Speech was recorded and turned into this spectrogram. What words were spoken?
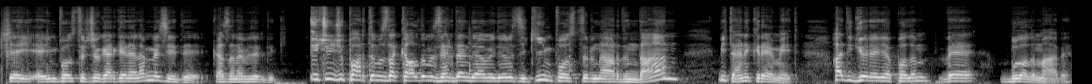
şey e, imposter çok erken elenmeseydi kazanabilirdik. Üçüncü partımızda kaldığımız yerden devam ediyoruz. İki imposterın ardından bir tane cremate. Hadi görev yapalım ve bulalım abi.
